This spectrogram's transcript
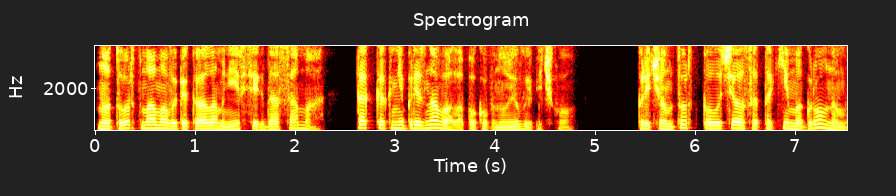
но торт мама выпекала мне всегда сама, так как не признавала покупную выпечку. Причем торт получался таким огромным,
